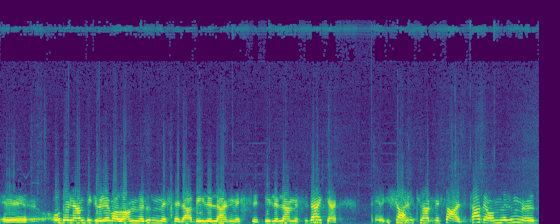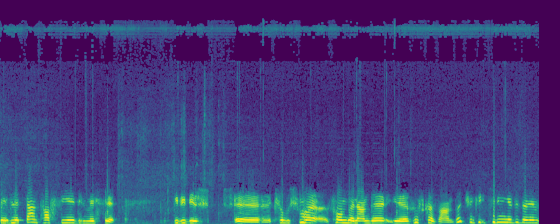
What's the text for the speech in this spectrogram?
e, o dönemde görev alanların mesela belirlenmesi, belirlenmesi derken e, işaretlenmesi adeta ve onların e, devletten tavsiye edilmesi gibi bir e, çalışma son dönemde e, hız kazandı. Çünkü 2007 dönemi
